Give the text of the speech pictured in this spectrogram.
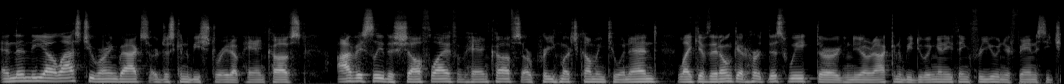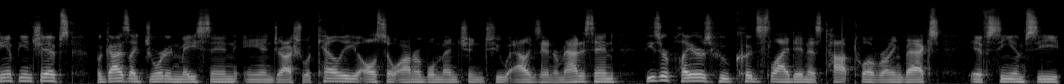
And then the uh, last two running backs are just going to be straight up handcuffs. Obviously, the shelf life of handcuffs are pretty much coming to an end. Like if they don't get hurt this week, they're you know not going to be doing anything for you in your fantasy championships. But guys like Jordan Mason and Joshua Kelley, also honorable mention to Alexander Mattison. These are players who could slide in as top 12 running backs if CMC,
